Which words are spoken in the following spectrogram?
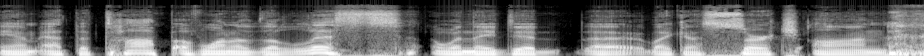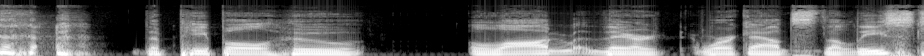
am at the top of one of the lists when they did uh, like a search on the people who log their workouts the least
